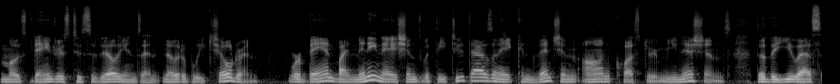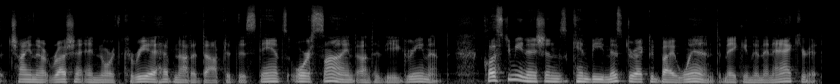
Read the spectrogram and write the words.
most dangerous to civilians and notably children, were banned by many nations with the 2008 Convention on Cluster Munitions, though the US, China, Russia, and North Korea have not adopted this stance or signed onto the agreement. Cluster munitions can be misdirected by wind, making them inaccurate,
